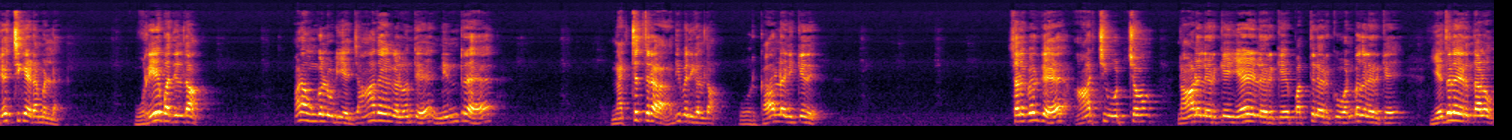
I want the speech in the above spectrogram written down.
பேச்சுக்கே இடமில்லை. ஒரே பதில் தான் ஆனால் உங்களுடைய ஜாதகங்கள் வந்து நின்ற நட்சத்திர அதிபதிகள் தான் ஒரு காலில் நிற்கிது சில பேருக்கு ஆட்சி உச்சம் நாலில் இருக்குது ஏழில் இருக்குது பத்தில் இருக்குது ஒன்பதில் இருக்குது எதில் இருந்தாலும்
